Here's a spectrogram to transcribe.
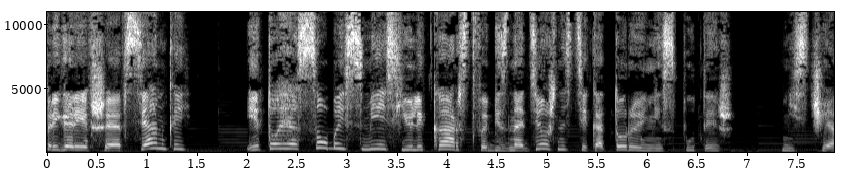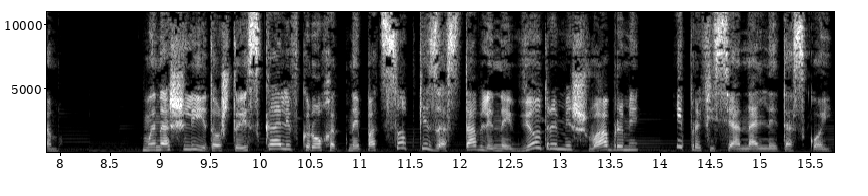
пригоревшей овсянкой и той особой смесью лекарств и безнадежности, которую не спутаешь ни с чем. Мы нашли то, что искали в крохотной подсобке, заставленной ведрами, швабрами и профессиональной тоской.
